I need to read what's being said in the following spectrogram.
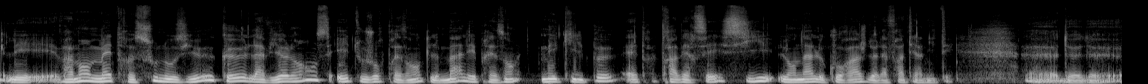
les, vraiment mettre sous nos yeux que la violence est toujours présente, le mal est présent, mais qu'il peut être traversé si l'on a le courage de la fraternité. Euh, de,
